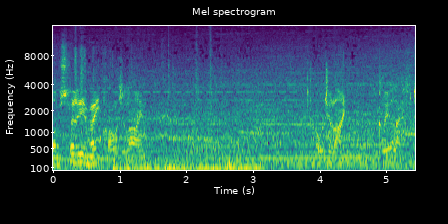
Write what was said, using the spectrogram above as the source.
I'm still here, mate. Hold your line. Hold your line. Clear left.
